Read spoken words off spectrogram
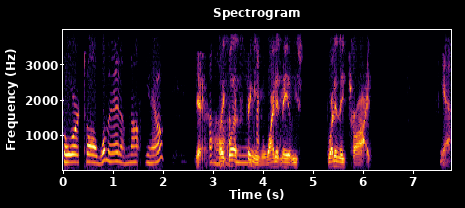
four tall woman. I'm not, you know. Yeah. Uh, like, well, that's I mean, the thing. Even why didn't they at least? Why didn't they try? Yeah.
